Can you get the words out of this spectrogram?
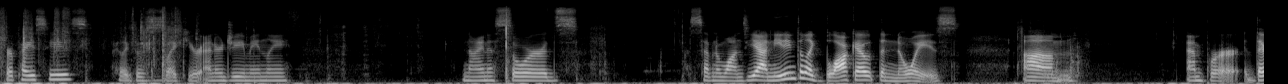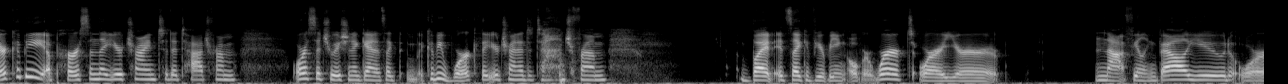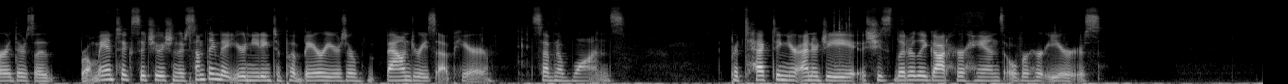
for Pisces? I feel like this is like your energy mainly. Nine of Swords, Seven of Wands. Yeah, needing to like block out the noise. Um, Emperor. There could be a person that you're trying to detach from, or a situation. Again, it's like it could be work that you're trying to detach from but it's like if you're being overworked or you're not feeling valued or there's a romantic situation, there's something that you're needing to put barriers or boundaries up here. Seven of Wands. Protecting your energy. She's literally got her hands over her ears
